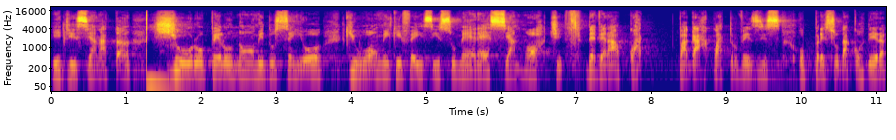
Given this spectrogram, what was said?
e disse a Natã: Juro pelo nome do Senhor que o homem que fez isso merece a morte. Deverá quatro pagar quatro vezes o preço da cordeira,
